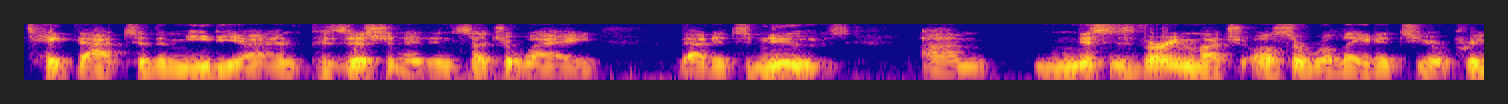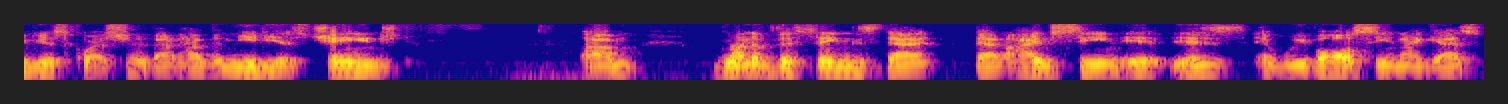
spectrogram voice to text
take that to the media and position it in such a way that it's news. Um, this is very much also related to your previous question about how the media has changed. Um, one of the things that that I've seen is, is we've all seen, I guess,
